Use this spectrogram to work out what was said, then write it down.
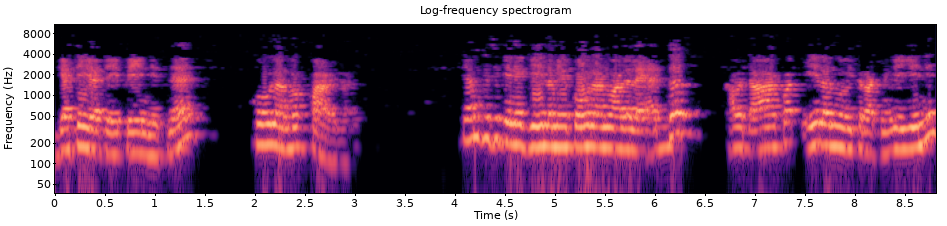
ගැටේ යටේ පේන්නේත් නැහැ කොහොලණුවක් පාවෙනවා. යම් කිසි කෙනෙක් ගිහිල්ලා මේ කොහොලණුව වලලා ඇද්ද කවදාකවත් ඒ ලණුව විතරක් නෙවෙයි යන්නේ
